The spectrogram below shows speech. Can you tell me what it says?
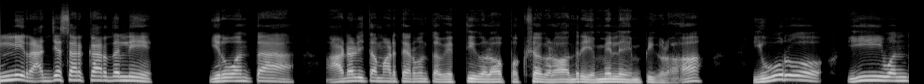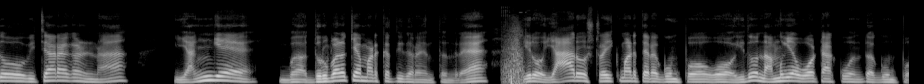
ಇಲ್ಲಿ ರಾಜ್ಯ ಸರ್ಕಾರದಲ್ಲಿ ಇರುವಂಥ ಆಡಳಿತ ಮಾಡ್ತಾ ಇರುವಂಥ ವ್ಯಕ್ತಿಗಳೋ, ಪಕ್ಷಗಳೋ, ಅಂದರೆ ಎಂ ಎಲ್ ಎ, ಎಂ ಪಿಗಳೋ, ಇವರು ಈ ಒಂದು ವಿಚಾರಗಳನ್ನ ಹೆಂಗೆ ಬ ದುರ್ಬಳಕೆ ಮಾಡ್ಕೊತಿದ್ದಾರೆ ಅಂತಂದರೆ, ಇರೋ ಯಾರು ಸ್ಟ್ರೈಕ್ ಮಾಡ್ತಾರೆ ಗುಂಪು? ಓ, ಇದು ನಮಗೆ ಓಟ್ ಹಾಕುವಂಥ ಗುಂಪು.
